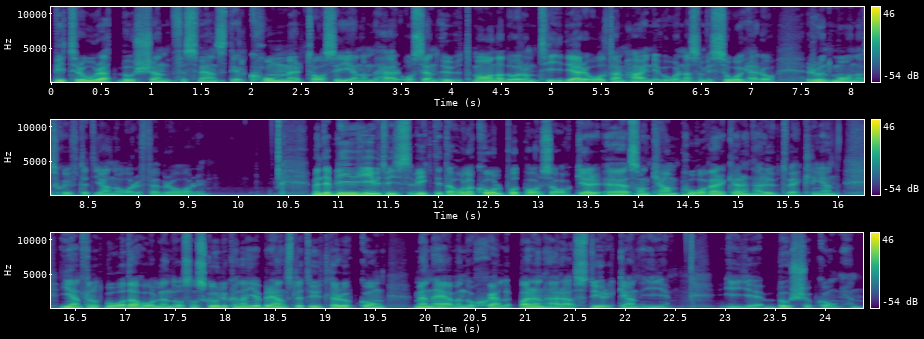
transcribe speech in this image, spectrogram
Vi tror att börsen för svensk del kommer ta sig igenom det här och sen utmana då de tidigare all time high-nivåerna som vi såg här då runt månadsskiftet januari-februari. Men det blir ju givetvis viktigt att hålla koll på ett par saker eh, som kan påverka den här utvecklingen. Egentligen åt båda hållen då som skulle kunna ge bränsle till ytterligare uppgång men även då skälpa den här styrkan i i börsuppgången.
